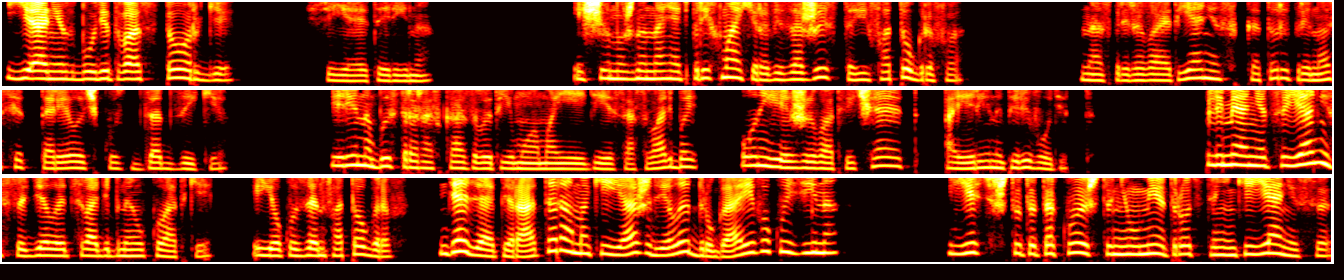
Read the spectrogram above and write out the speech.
Янис будет в восторге, сияет Ирина. Еще нужно нанять парикмахера, визажиста и фотографа. Нас прерывает Янис, который приносит тарелочку с дзадзики. Ирина быстро рассказывает ему о моей идее со свадьбой, он ей живо отвечает, а Ирина переводит. Племянница Яниса делает свадебные укладки. Ее кузен фотограф. Дядя оператор, а макияж делает другая его кузина. Есть что-то такое, что не умеют родственники Яниса,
